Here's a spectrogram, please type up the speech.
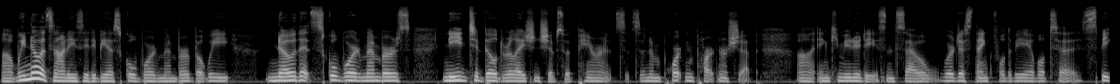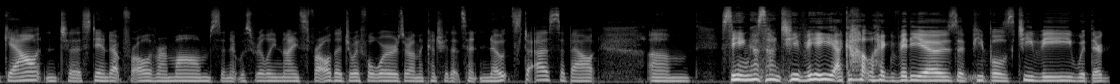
Uh, we know it's not easy to be a school board member, but we know that school board members need to build relationships with parents. It's an important partnership uh, in communities. And so we're just thankful to be able to speak out and to stand up for all of our moms. And it was really nice for all the joyful warriors around the country that sent notes to us about um, seeing us on TV. I got like videos of people's TV with their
